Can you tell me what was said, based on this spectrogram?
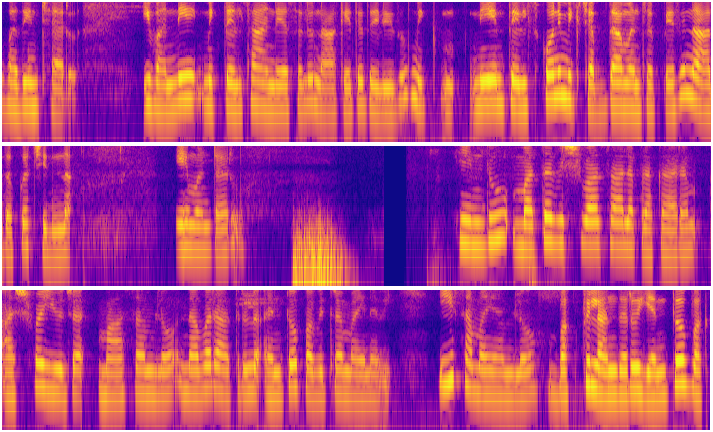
వధించారు. ఇవన్నీ మీకు తెలుసా అండి అసలు? నాకైతే తెలియదు మీకు నేను తెలుసుకొని మీకు చెప్దామని చెప్పేసి నాదొక చిన్న ఏమంటారు? హిందూ మత విశ్వాసాల ప్రకారం అశ్వయుజ మాసంలో నవరాత్రులు ఎంతో పవిత్రమైనవి. ఈ సమయంలో భక్తులందరూ ఎంతో భక్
